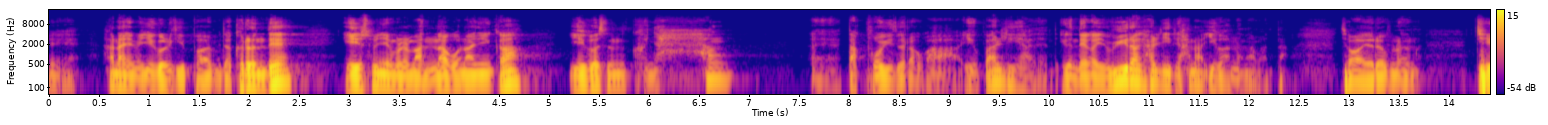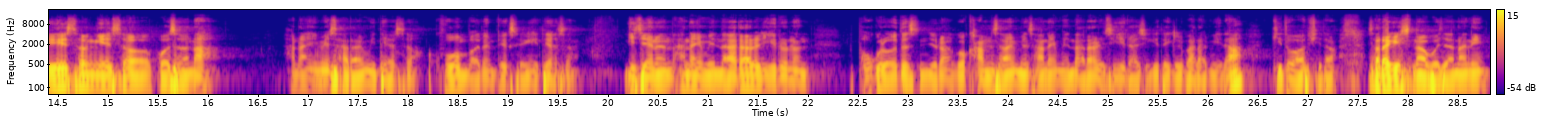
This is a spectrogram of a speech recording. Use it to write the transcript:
예. 하나님 이걸 기뻐합니다. 그런데 예수님을 만나고 나니까 이것은 그냥 예, 딱 보이더라고. 아, 이거 빨리 해야 돼. 이건 내가 유일하게 할 일이 하나, 이거 하나 남았다. 저와 여러분은 죄성에서 벗어나 하나님의 사람이 되어서 구원받은 백성이 되어서 이제는 하나님의 나라를 이루는 복을 얻었은 줄 알고 감사하면서 하나님의 나라를 일하시게 되길 바랍니다. 기도합시다. 살아계신 아버지 하나님,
